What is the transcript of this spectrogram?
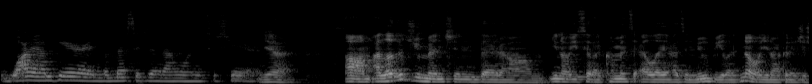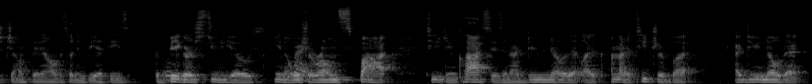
why I'm here and the message that I wanted to share. Yeah. Um, I love that you mentioned that. Um, you know, you said like come into LA as a newbie. Like, no, you're not gonna just jump in and all of a sudden be at these the bigger studios. You know, with your own spot teaching classes. And I do know that like I'm not a teacher, but I do know that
